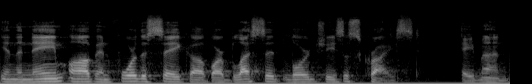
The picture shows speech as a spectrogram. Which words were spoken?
in the name of and for the sake of our blessed Lord Jesus Christ. Amen.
